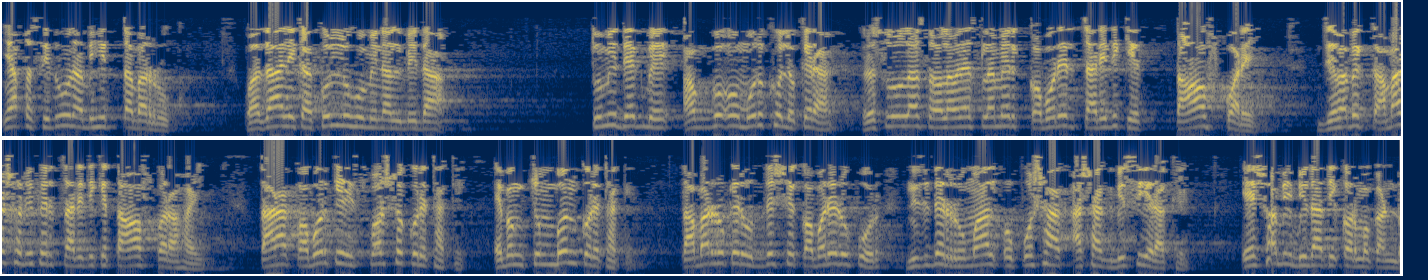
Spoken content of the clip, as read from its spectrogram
يقصدون به التبرك وذلك كله من البدع তুমি দেখবে অজ্ঞ ও মূর্খ লোকেরা রসুল্লাহ সাল্লাহামের কবরের চারিদিকে তাওফ করে। যেভাবে কাবা শরীফের চারিদিকে তাওফ করা হয়, তারা কবরকে স্পর্শ করে থাকে এবং চুম্বন করে থাকে। তাবার তাবারুকের উদ্দেশ্যে কবরের উপর নিজেদের রুমাল ও পোশাক, আশাক বিছিয়ে রাখে। এসবই বিদাতি কর্মকাণ্ড।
